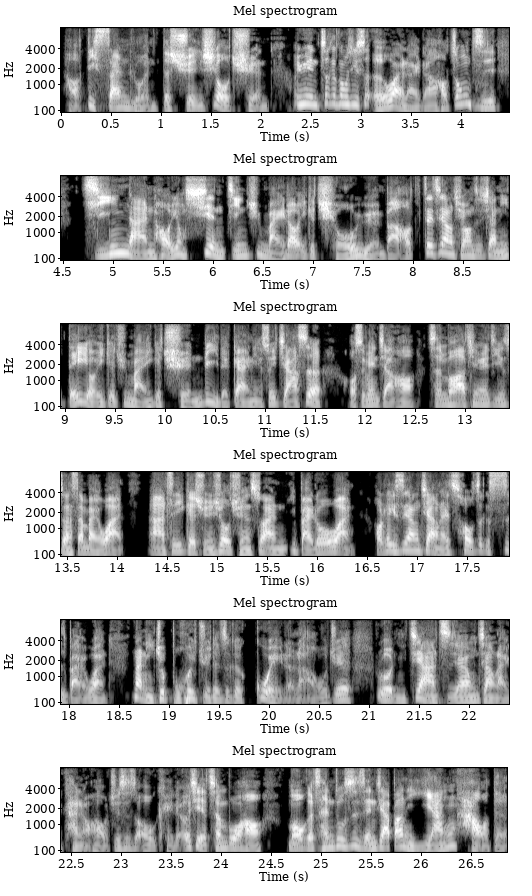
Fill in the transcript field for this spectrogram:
好第三轮的选秀权，因为这个东西是额外来的。然后中职。极难哈，用现金去买到一个球员吧。好，在这样的情况之下，你得有一个去买一个权利的概念。所以假设我随便讲哈，陈柏豪签约金算三百万啊，这一个选秀权算一百多万，好，类似像这样来凑这个四百万，那你就不会觉得这个贵了啦。我觉得如果你价值要用这样来看的话，我觉得是 OK 的。而且陈柏豪某个程度是人家帮你养好的，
